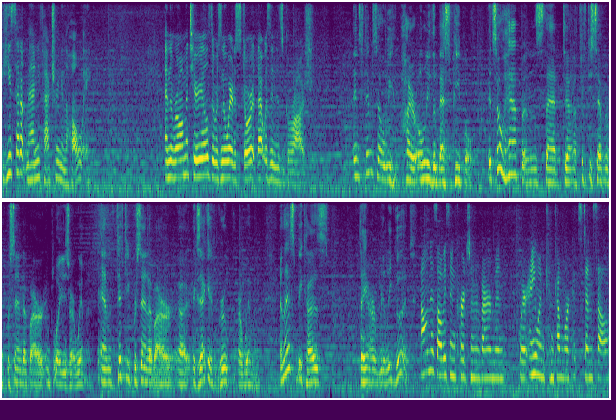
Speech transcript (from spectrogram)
He set up manufacturing in the hallway. And the raw materials, there was nowhere to store it, that was in his garage. In STEMCELL, we hire only the best people. It so happens that 57% uh, of our employees are women, and 50% of our uh, executive group are women. And that's because they are really good. Allen has always encouraged an environment where anyone can come work at STEMCELL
